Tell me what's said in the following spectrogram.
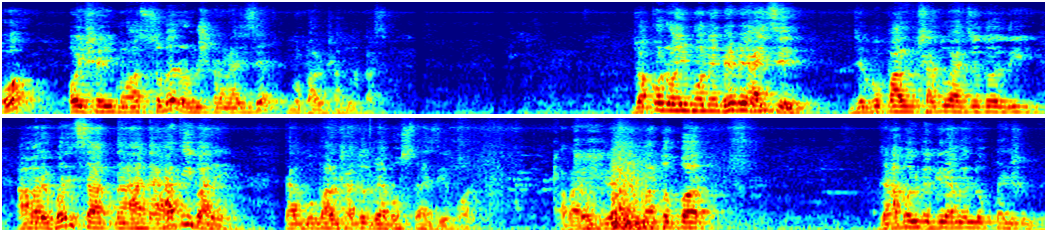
ও ওই সেই মহোৎসবের অনুষ্ঠান আইছে গোপাল সাধুর কাছে। যখন ওই মনে ভেবে আইছে যে গোপাল সাধু আজ যদি আমার হরিচাঁদ না দেখাতেই পারে, তা গোপাল সাধুর ব্যবস্থা আজকে কর। আবার ওই গ্রামের মাতব্বর যা বলবে গ্রামের লোক তাই শুনবে।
